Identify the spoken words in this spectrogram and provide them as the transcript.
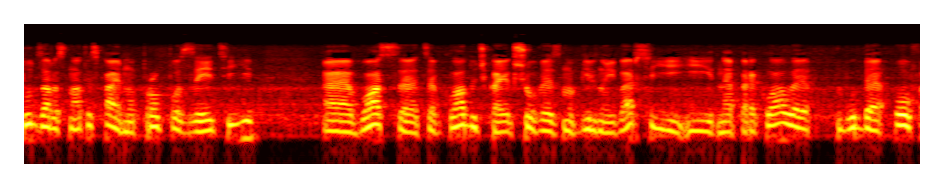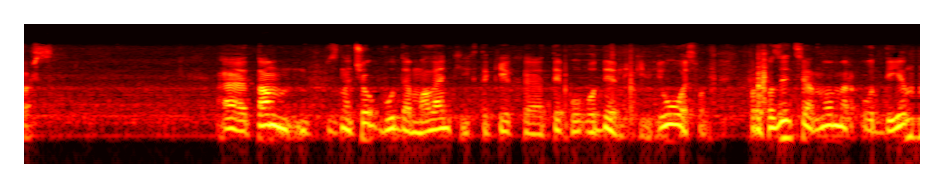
Тут зараз натискаємо пропозиції. Е, У вас е, це вкладочка, якщо ви з мобільної версії і не переклали, буде Offers. Е, Там значок буде маленьких таких типу годинників. І ось він. Пропозиція номер 1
